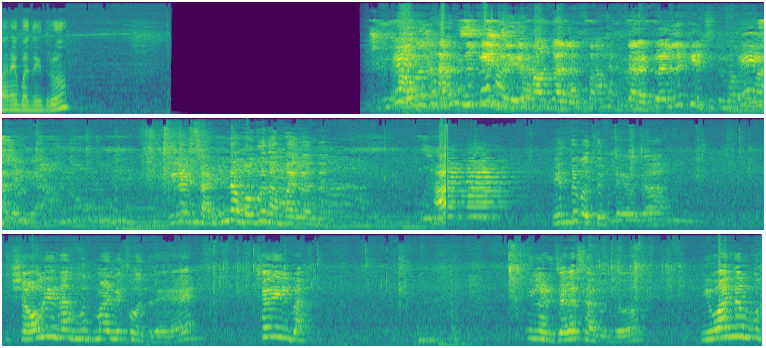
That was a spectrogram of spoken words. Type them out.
ಮನೆ ಬಂದಿದ್ರು. ಸಣ್ಣ ಮಗು ನಮ್ಮಲ್ಲಿ ಎಂತ ಗೊತ್ತುಂಟ ಇವಾಗ? ಶೌರಿ ನಾನು ಮುದ್ದು ಮಾಡ್ಲಿಕ್ಕೆ ಹೋದ್ರೆ ಶೌರಿ ಇಲ್ಲಿ ಬಾ. ಇಲ್ಲ ನೋಡಿ ಜಲಸ್ ಆಗುದು. ಇವನ್ನ ಶೌರ್ಯ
